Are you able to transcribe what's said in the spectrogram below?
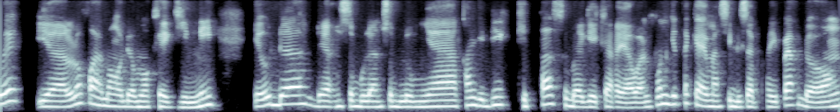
gue ya lo kalau emang udah mau kayak gini ya udah dari sebulan sebelumnya. Kan jadi kita sebagai karyawan pun kita kayak masih bisa prepare dong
